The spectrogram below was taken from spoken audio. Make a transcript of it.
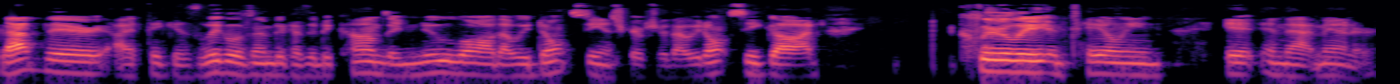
that there I think is legalism because it becomes a new law that we don't see in Scripture, that we don't see God clearly entailing it in that manner.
